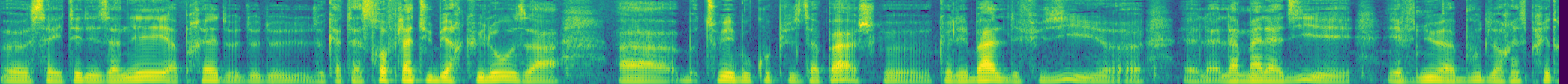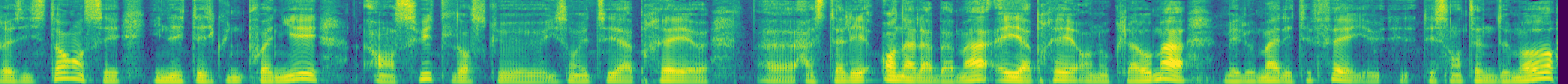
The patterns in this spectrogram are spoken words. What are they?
euh, ça a été des années après de, catastrophes. La tuberculose a, tué beaucoup plus d'Apaches que, les balles des fusils. Euh, la, maladie est, venue à bout de leur esprit de résistance et ils n'étaient qu'une poignée. Ensuite, lorsqu'ils ont été après installés en Alabama et après en Oklahoma, mais le mal était fait. Il y a eu des, centaines de morts.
